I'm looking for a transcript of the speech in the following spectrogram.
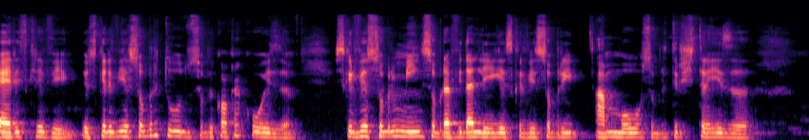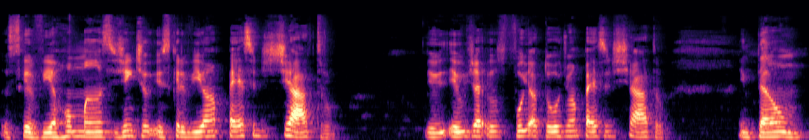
era escrever. Eu escrevia sobre tudo, sobre qualquer coisa. escrevia sobre mim, sobre a vida alheia, escrevia sobre amor, sobre tristeza. Escrevia romance. Gente, eu escrevia uma peça de teatro. Eu, eu já eu fui ator de uma peça de teatro. Então,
